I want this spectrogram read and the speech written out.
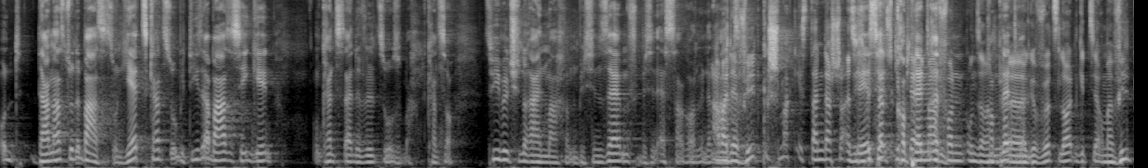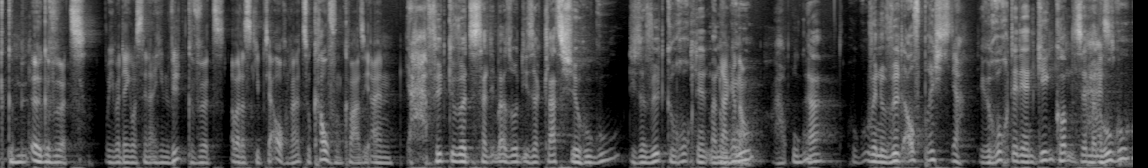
Und dann hast du eine Basis. Und jetzt kannst du mit dieser Basis hingehen und kannst deine Wildsoße machen. Kannst auch Zwiebelchen reinmachen, ein bisschen Senf, ein bisschen Estragon, wenn du Aber magst. der Wildgeschmack ist dann da schon. Also Der ich ist ja, halt gibt komplett ja von unseren äh. Gewürzleuten gibt es ja auch immer Wildgewürz. Äh, wo ich mir denke, was ist denn eigentlich ein Wildgewürz? Aber das gibt es ja auch, ne? Zu kaufen quasi ein. Ja, Wildgewürz ist halt immer so dieser klassische Hugu, dieser Wildgeruch nennt man Ja, Hugu. genau. Ja, Ugu. Ja, Hugu, wenn du wild aufbrichst, Ja. der Geruch, der dir entgegenkommt, ist immer ein Hugu.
